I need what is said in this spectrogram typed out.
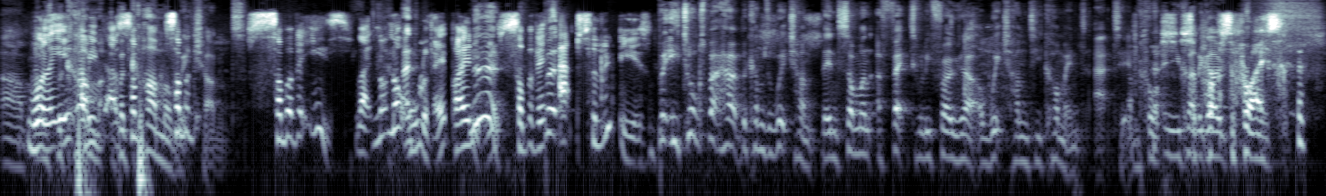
um Well, it- I become, mean, uh, some- become a some of witch it- hunt Some of it is like not not And- all of it by any No, means. Some of it but- absolutely is. but he talks about how it becomes a witch hunt then someone effectively throws out a witch hunty comment at him Of course, and you kind of go surprise.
